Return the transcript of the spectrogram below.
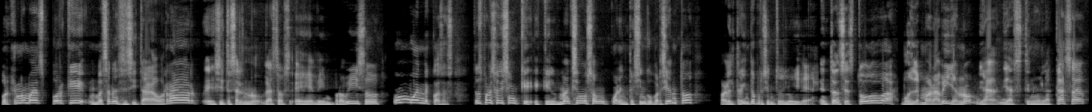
¿Por qué no más? Porque vas a necesitar ahorrar, eh, si te salen gastos eh, de improviso, un buen de cosas. Entonces por eso dicen que, que el máximo son 45%, para el 30% es lo ideal. Entonces todo va pues de maravilla, ¿no? Ya, ya se tenía en la casa,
